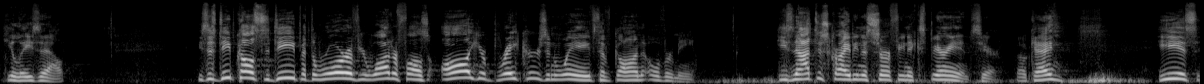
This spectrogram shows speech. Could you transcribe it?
he lays it out. He says, Deep calls to deep at the roar of your waterfalls. All your breakers and waves have gone over me. He's not describing a surfing experience here, okay? He is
